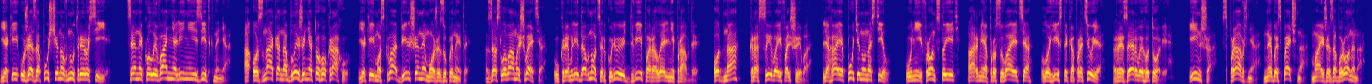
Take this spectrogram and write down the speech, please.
який уже запущено внутри Росії. Це не коливання лінії зіткнення, а ознака наближення того краху, який Москва більше не може зупинити. За словами Швеця, у Кремлі давно циркулюють дві паралельні правди: одна красива і фальшива, лягає Путіну на стіл. У ній фронт стоїть, армія просувається, логістика працює, резерви готові. Інша, справжня, небезпечна, майже заборонена,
